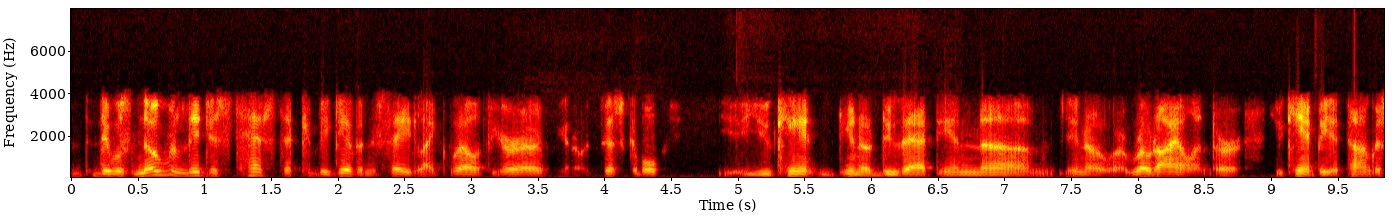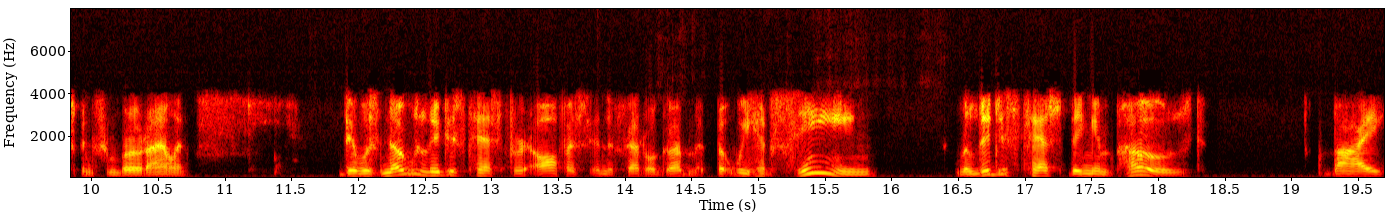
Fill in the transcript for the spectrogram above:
there was no religious test that could be given to say, like, well, if you're a you know Episcopal, you can't you know do that in um, you know Rhode Island, or you can't be a congressman from Rhode Island. There was no religious test for office in the federal government, but we have seen religious tests being imposed by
